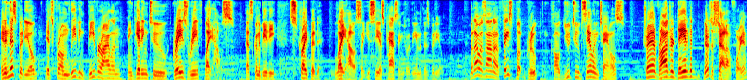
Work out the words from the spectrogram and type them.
And in this video, it's from leaving Beaver Island and getting to Gray's Reef Lighthouse. That's going to be the striped lighthouse that you see us passing toward the end of this video. But I was on a Facebook group called YouTube Sailing Channels. Trev, Roger, David, there's a shout out for you.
